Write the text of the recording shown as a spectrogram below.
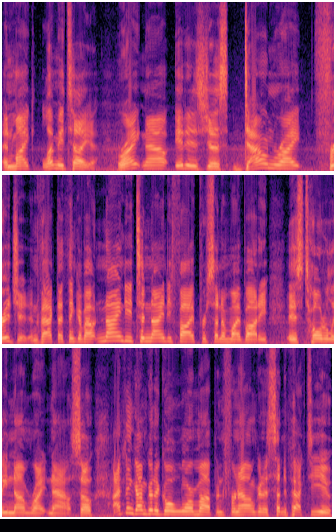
And Mike, let me tell you, right now it is just downright frigid. In fact, I think about 90 to 95% of my body is totally numb right now. So I think I'm going to go warm up. And for now, I'm going to send it back to you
